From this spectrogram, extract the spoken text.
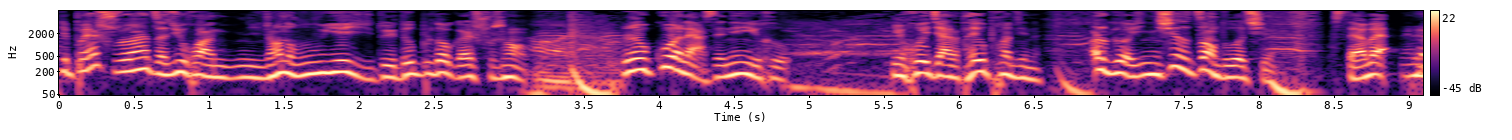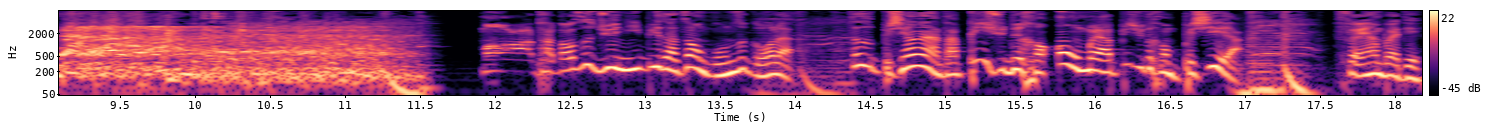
一般说完这句话，你让他无言以对，都不知道该说啥。然后过两三年以后，你回家了，他又碰见了，二哥，你现在挣多少钱？三万。他当时觉得你比他挣工资高了。但是不行啊，他必须得很傲慢啊，必须得很不屑啊。反应半天，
